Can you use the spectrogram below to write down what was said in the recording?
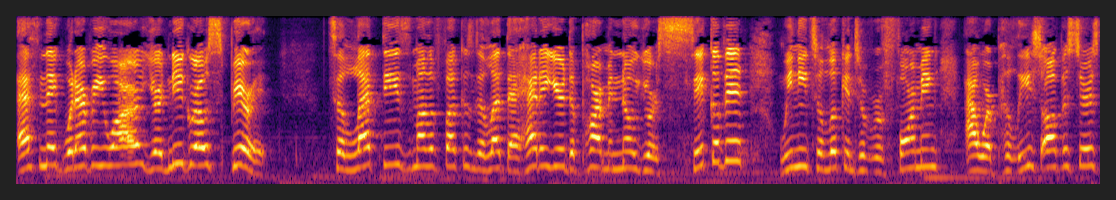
ethnic, whatever you are, your Negro spirit, to let these motherfuckers, to let the head of your department know you're sick of it. We need to look into reforming our police officers.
